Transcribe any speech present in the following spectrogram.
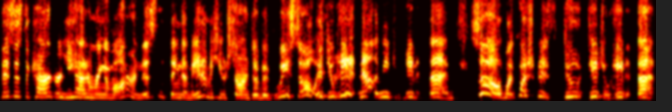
this is the character he had in Ring of Honor, and this is the thing that made him a huge star in WWE. So if you hate it now, that means you hate it then. So my question is, do did you hate it then?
